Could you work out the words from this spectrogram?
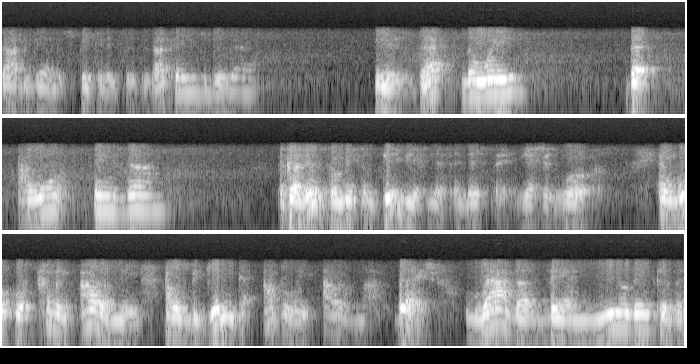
God began to speak, and He said, "Did I tell you to do that? Is that the way that I want things done?" Because there was going to be some deviousness in this thing. Yes, it was. And what was coming out of me, I was beginning to operate out of my flesh rather than yielding to the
